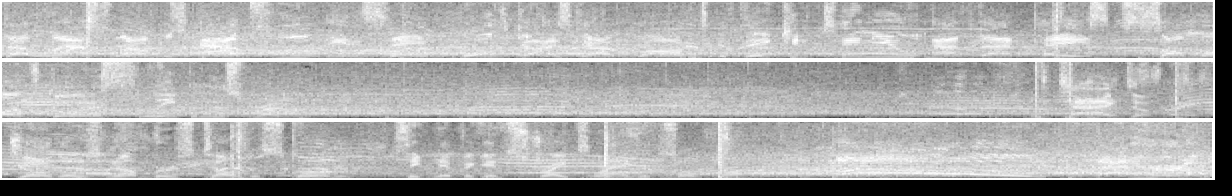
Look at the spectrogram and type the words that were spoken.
That last round was absolutely insane. Both guys got rocked. If they continue at that pace, someone's going to sleep in this round. Tagged him. Joe, those numbers tell the story. Significant strikes landed so far. Oh! That hurt him.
